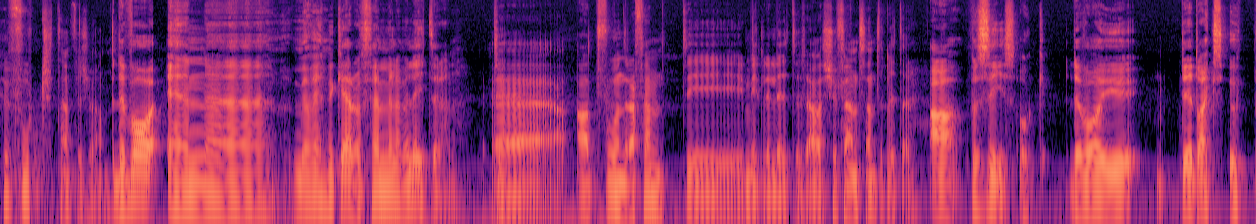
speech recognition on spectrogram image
hur fort den försvann? Det var en, eh, jag vet mycket är det? 500 milliliter den? Eh, ja, 250 milliliter, ja 25 centiliter. Ja, precis. Och det var ju, det dracks upp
